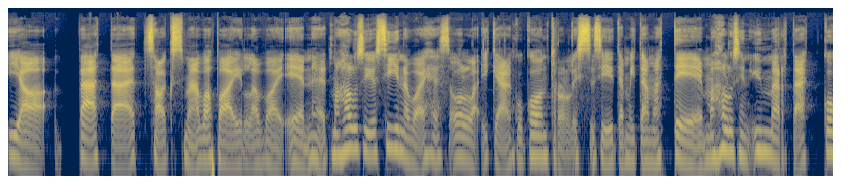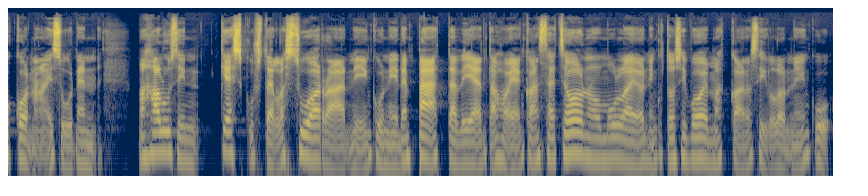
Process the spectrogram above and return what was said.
Ja päättää, että saanko mä vapaa vai en. Et mä halusin jo siinä vaiheessa olla ikään kuin kontrollissa siitä, mitä mä teen. Mä halusin ymmärtää kokonaisuuden. Mä halusin keskustella suoraan niin kuin niiden päättävien tahojen kanssa. Et se on ollut mulla jo niin kuin tosi voimakkaana silloin niin kuin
